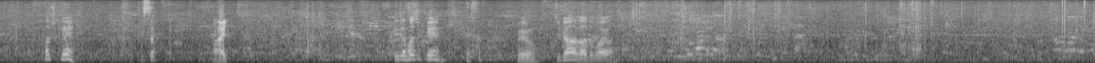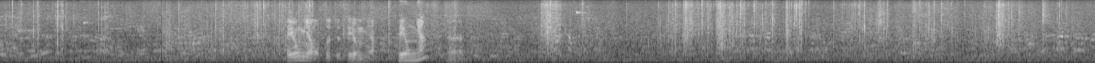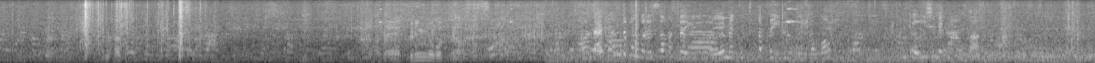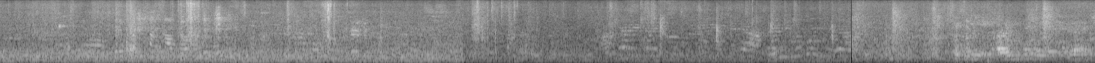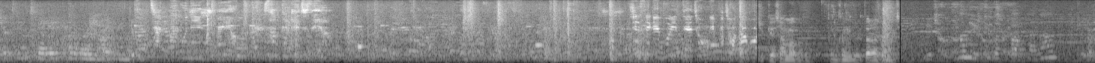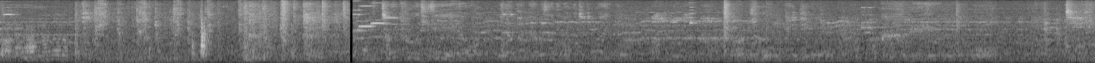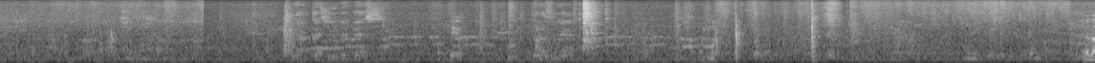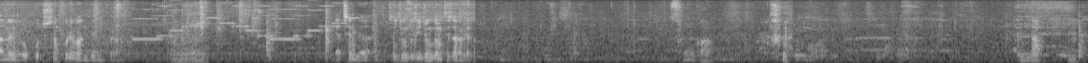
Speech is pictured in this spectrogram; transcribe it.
사줄게. 됐어? 아이. 진짜 사줄게. 됐어? 왜요? 집에 하나 놔둬봐요. 대용량 없었죠, 대용량. 대용량? 응. 이거 사줘. 네, 그릭 요거트랑 소스. 어, 나한테 한두 번 그랬어. 이르고, 왜면 고추 갖다 이르고 이런 거. 그러니까 의심이 강한가. 그 장바구니 구매 여부를 선택해주세요. 신세계 포인트 정립 전화번호 쉽게 자막으로 동생 물 따라주는 자- 하나 유튜브 밥 하나 어때요? 야, 나는 이거 고추장 뿌리면 안 되니까. 야채는 내가 이 정도 이 정도면 되잖아 내가. 송가? 끈다? 응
